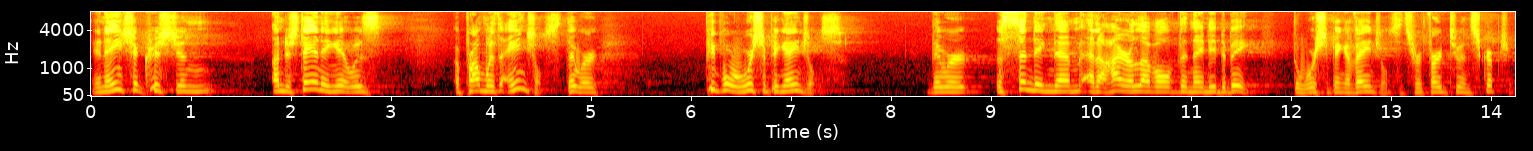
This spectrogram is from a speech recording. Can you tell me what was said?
In ancient Christian understanding, it was a problem with angels. They were, people were worshiping angels. They were ascending them at a higher level than they need to be. The worshiping of angels. It's referred to in Scripture.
